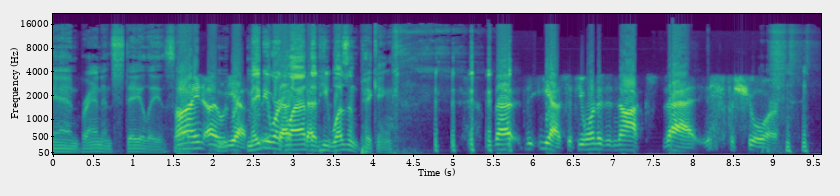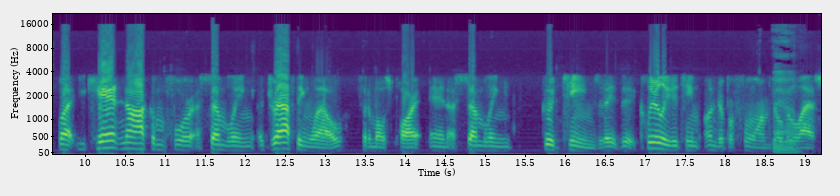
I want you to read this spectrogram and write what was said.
and Brandon Staley. So I m- yes, maybe we're that- glad that- that he wasn't picking. that yes, if you wanted to knock that for sure, but you can't knock them for assembling, drafting well for the most part, and assembling good teams. They, they clearly the team underperformed over the last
